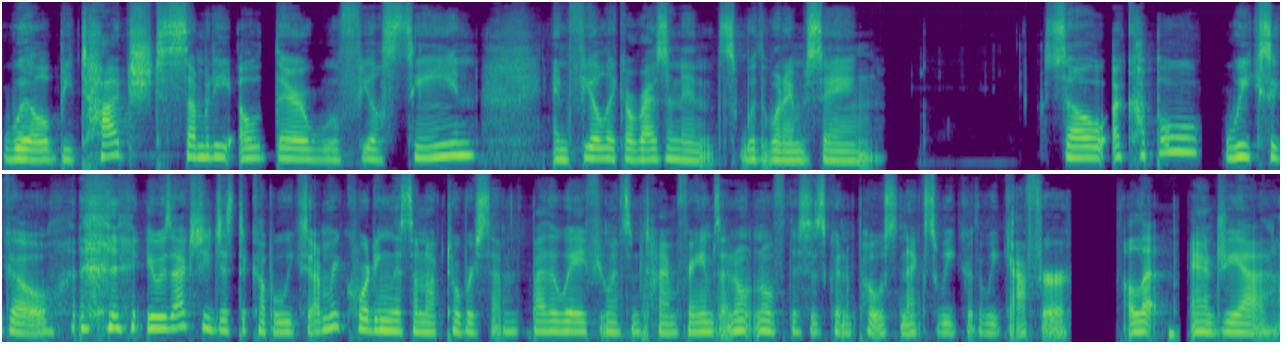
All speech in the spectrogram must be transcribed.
will be touched. Somebody out there will feel seen and feel like a resonance with what I'm saying. So, a couple weeks ago, it was actually just a couple weeks. I'm recording this on October 7th, by the way, if you want some time frames. I don't know if this is going to post next week or the week after. I'll let Andrea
